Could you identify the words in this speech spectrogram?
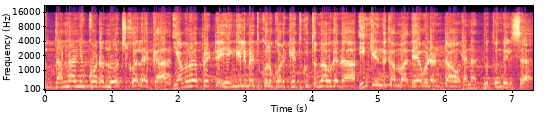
దన్నాన్ని కూడా నోచుకోలేక ఎవరో పెట్టే ఎంగిలి మెతుకుల కొరకు ఎత్తుకుతున్నావు కదా. ఇంకెందుకమ్మా దేవుడు అంటావు? కానీ అద్భుతం తెలుసా?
